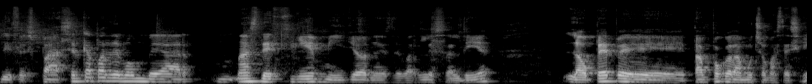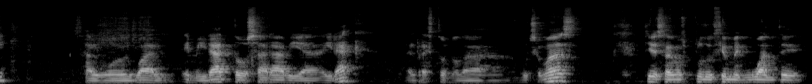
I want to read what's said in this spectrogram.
dices, para ser capaz de bombear más de 100 millones de barriles al día, la OPEP tampoco da mucho más de sí. Salvo igual Emiratos, Arabia, Irak. El resto no da mucho más. Tienes, sabemos, producción menguante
